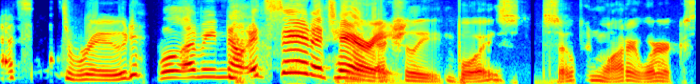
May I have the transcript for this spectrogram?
That's, that's rude. Well, I mean, no, it's sanitary. Actually, boys, soap and water works.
